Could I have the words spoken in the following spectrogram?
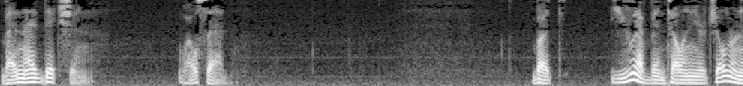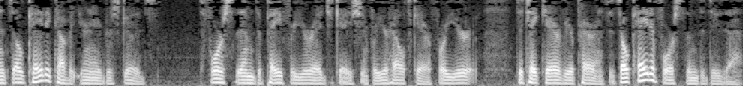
Benediction. Well said. But you have been telling your children it's okay to covet your neighbor's goods, to force them to pay for your education, for your health care, for your to take care of your parents. It's okay to force them to do that.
